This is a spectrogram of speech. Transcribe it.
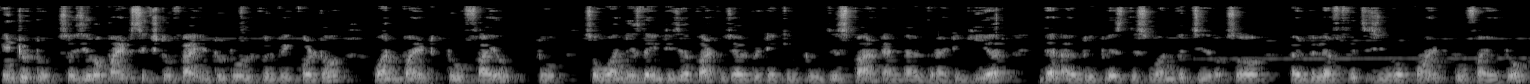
into 2 so 0.625 into 2 it will be equal to 1.252 so 1 is the integer part which I will be taking to this part and I will be writing here. Then I will replace this 1 with 0 so I will be left with 0.252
